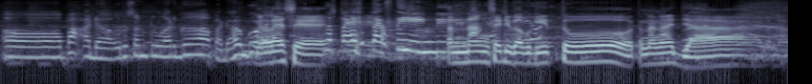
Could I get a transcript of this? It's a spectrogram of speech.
Eh pak ada urusan keluarga. Padahal gue Ngeles ya. ngetes testing di Tenang, saya juga begitu. Tenang aja. Tenang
